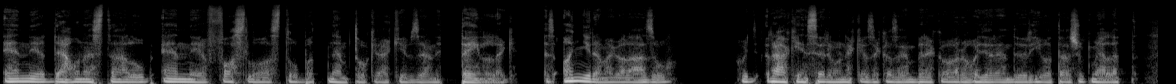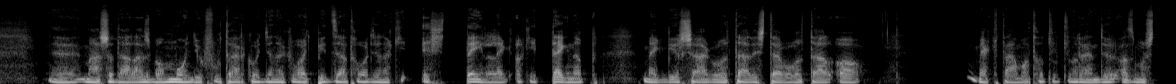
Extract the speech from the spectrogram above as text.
ennél dehonestálóbb, ennél faszlohasztóbbat nem tudok elképzelni. Tényleg. Ez annyira megalázó, hogy rákényszerülnek ezek az emberek arra, hogy a rendőrhivatásuk mellett másodállásban mondjuk futárkodjanak, vagy pizzát hordjanak ki, és tényleg, aki tegnap megbírságoltál, és te voltál a megtámadhatatlan rendőr, az most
